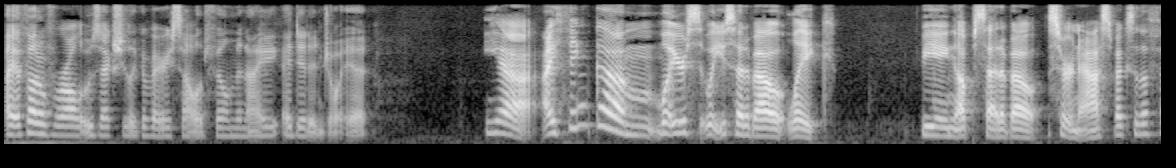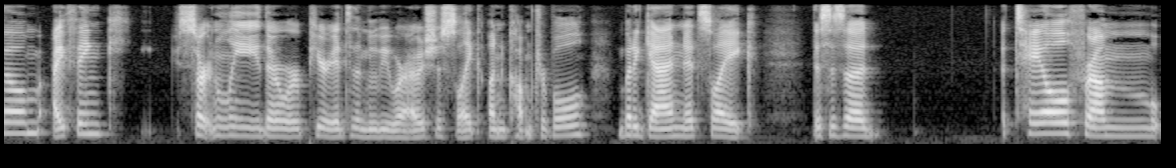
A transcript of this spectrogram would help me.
I thought overall it was actually like a very solid film and I I did enjoy it. Yeah, I think um what you're what you said about like being upset about certain aspects of the film, I think certainly there were periods in the movie where I was just like uncomfortable, but again, it's like this is a a tale from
